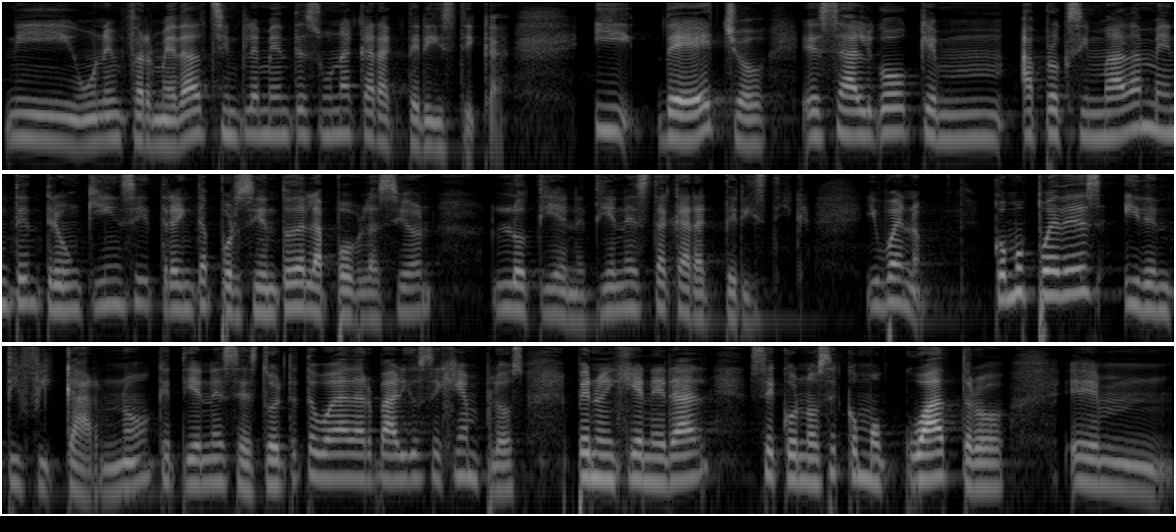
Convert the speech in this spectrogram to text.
ni una enfermedad, simplemente es una característica. Y de hecho es algo que mm, aproximadamente entre un 15 y 30% de la población lo tiene, tiene esta característica. Y bueno, ¿cómo puedes identificar, no? Que tienes esto. Ahorita te voy a dar varios ejemplos, pero en general se conoce como cuatro, em,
